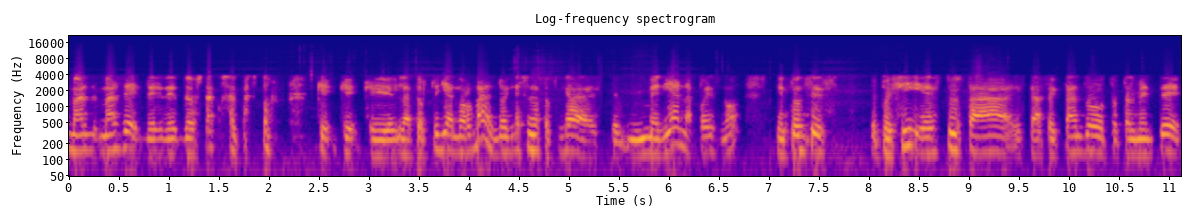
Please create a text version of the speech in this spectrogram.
más, más de, de, los tacos al pastor que, que, que, la tortilla normal, ¿no? Ya es una tortilla este, mediana, pues, ¿no? Entonces, eh, pues sí, esto está, está afectando totalmente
